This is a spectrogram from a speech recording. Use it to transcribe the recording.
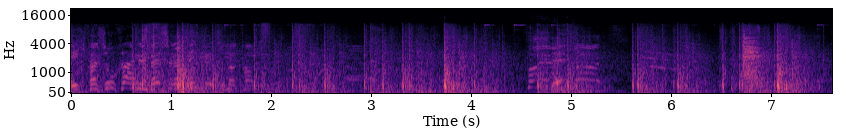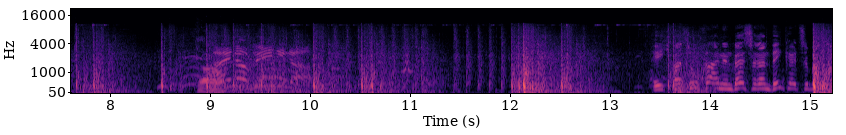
Ich versuche einen besseren Winkel zu bekommen. Ja. Einer weniger. Ich versuche einen besseren Winkel zu bekommen.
